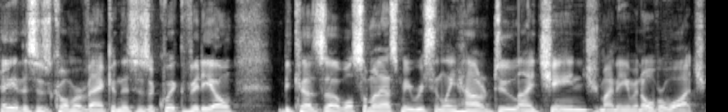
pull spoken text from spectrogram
Hey, this is Cohmervac, and this is a quick video because, uh, well, someone asked me recently how do I change my name in Overwatch,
